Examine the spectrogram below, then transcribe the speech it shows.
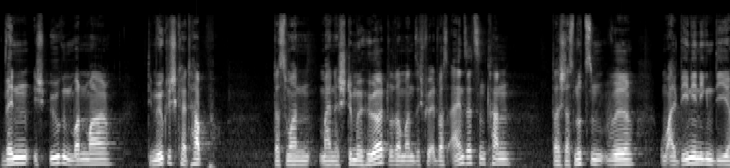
wenn ich irgendwann mal die Möglichkeit habe, dass man meine Stimme hört oder man sich für etwas einsetzen kann, dass ich das nutzen will, um all denjenigen, die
